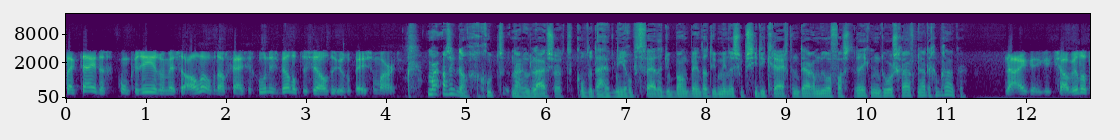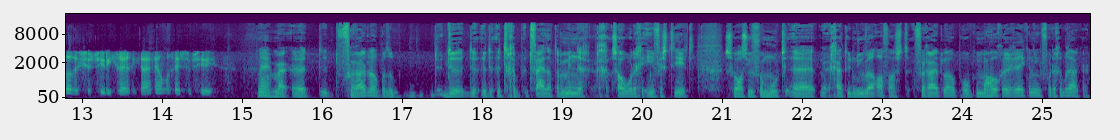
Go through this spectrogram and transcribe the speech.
Gelijktijdig concurreren we met z'n allen, of het nou grijs en groen is, wel op dezelfde Europese markt. Maar als ik dan goed naar u luistert, komt het eigenlijk neer op het feit dat u bang bent dat u minder subsidie krijgt en daarom nu alvast de rekening doorschuift naar de gebruiker? Nou, ik, ik, zou willen dat ik subsidie kreeg. Ik krijg helemaal geen subsidie. Nee, maar uh, vooruitlopend op de, de, de, het, het, feit dat er minder zal worden geïnvesteerd... zoals u vermoedt, uh, gaat u nu wel alvast vooruitlopen op een hogere rekening voor de gebruiker?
